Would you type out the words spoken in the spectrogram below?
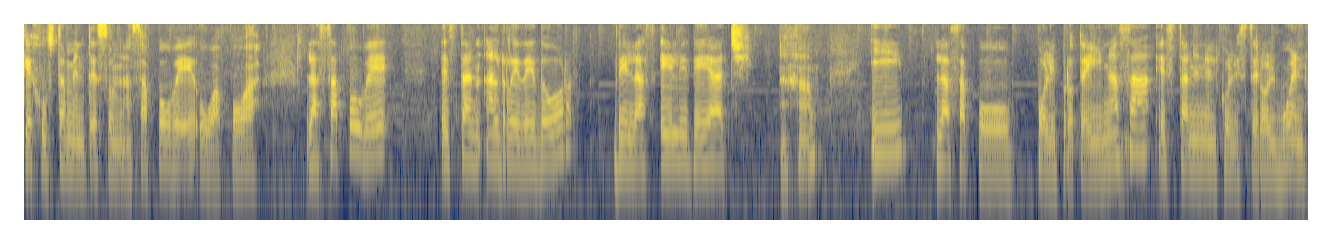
que justamente son las ApoB o ApoA. Las ApoB están alrededor de las LDH y las apopoliproteínas A están en el colesterol bueno.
